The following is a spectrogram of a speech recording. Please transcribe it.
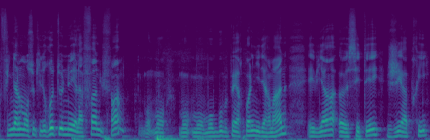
finalement, ce qu'il retenait à la fin du fin, mon, beau-père Paul Niedermann, eh bien, euh, c'était j'ai appris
